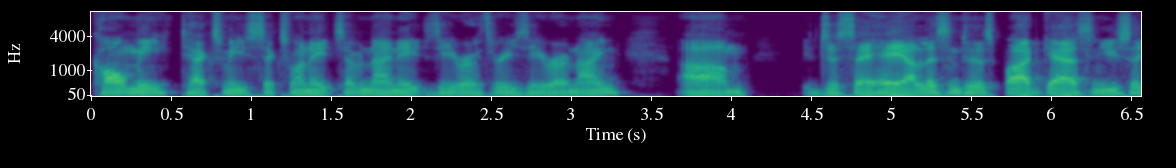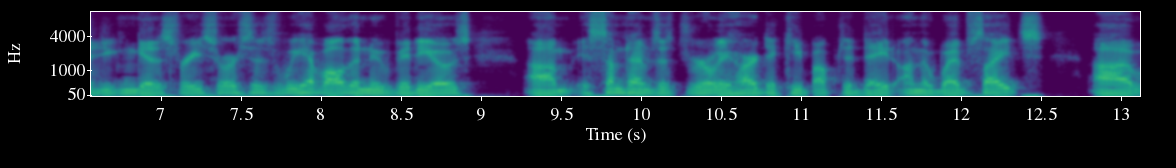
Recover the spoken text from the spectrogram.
Call me, text me, 618 798 0309. Um, just say, hey, I listened to this podcast and you said you can get us resources. We have all the new videos. Um, it's, sometimes it's really hard to keep up to date on the websites. Uh,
